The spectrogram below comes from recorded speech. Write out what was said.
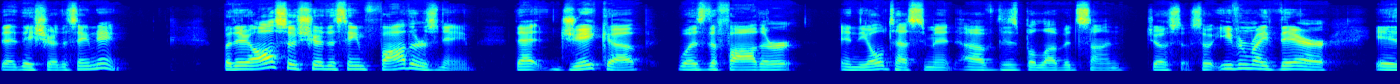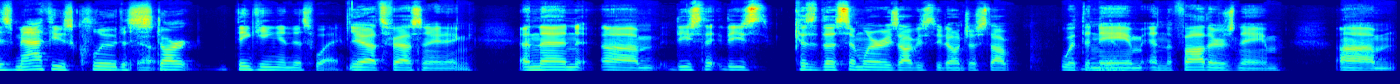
that they share the same name, but they also share the same father's name. That Jacob was the father in the Old Testament of his beloved son, Joseph. So, even right there is Matthew's clue to start thinking in this way. Yeah, it's fascinating. And then um, these th- these because the similarities obviously don't just stop with the name and the father's name. Um,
